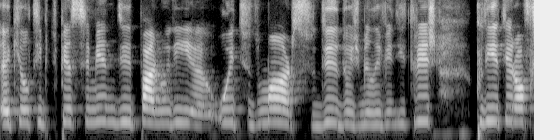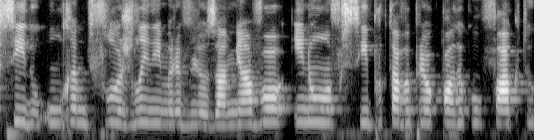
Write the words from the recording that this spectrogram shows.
aquele tipo de pensamento de pá, no dia 8 de março de 2023 podia ter oferecido um ramo de flores lindo e maravilhoso à minha avó e não ofereci porque estava preocupada com o facto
